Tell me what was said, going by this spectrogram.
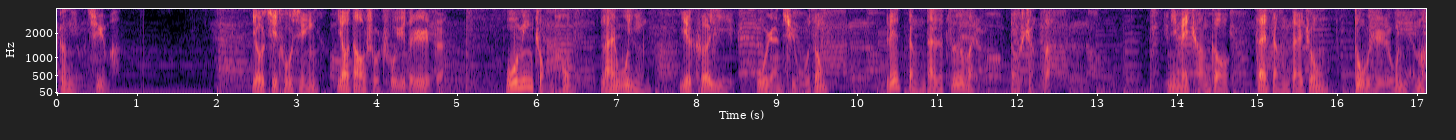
更有趣吗？有期徒刑要倒数出狱的日子，无名肿痛来无影，也可以忽然去无踪，连等待的滋味都省了。你没尝够在等待中度日如年吗？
